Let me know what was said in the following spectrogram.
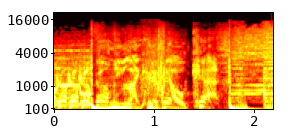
Run me like a Hellcat.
